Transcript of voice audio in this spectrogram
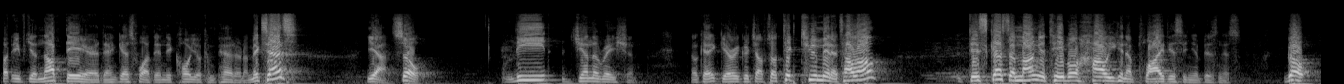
But if you're not there, then guess what? Then they call your competitor. Make sense? Yeah. So, lead generation. Okay, Gary, good job. So take two minutes. How long? Discuss among your table how you can apply this in your business. Go.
